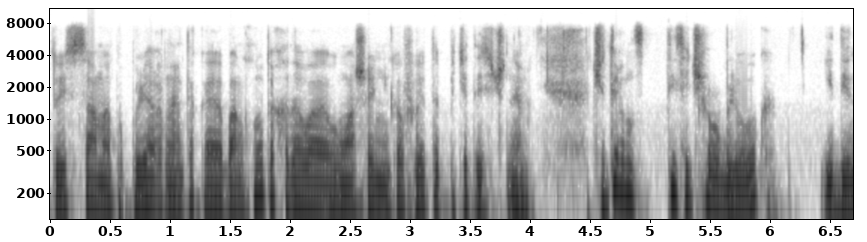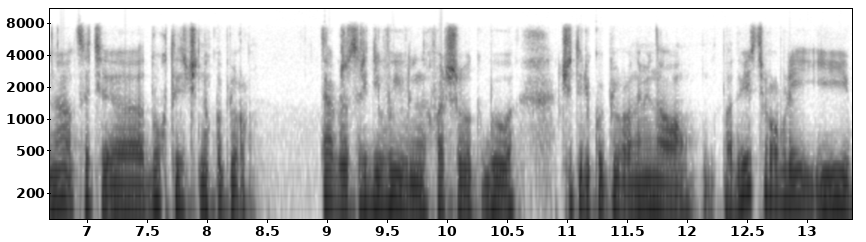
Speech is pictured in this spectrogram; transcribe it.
То есть самая популярная такая банкнота ходовая у мошенников – это пятитысячная. 14 тысяч рублевок и 12 э, двухтысячных купюр. Также среди выявленных фальшивок было 4 купюры номиналом по 200 рублей и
